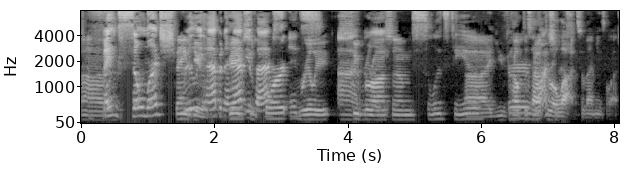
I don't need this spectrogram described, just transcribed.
Um, Thanks so much. Thank really you. happy to Big have you, Paps. support. It's, really uh, super really awesome. Salutes to you. Uh, you've helped us out through a lot, so that means a lot.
